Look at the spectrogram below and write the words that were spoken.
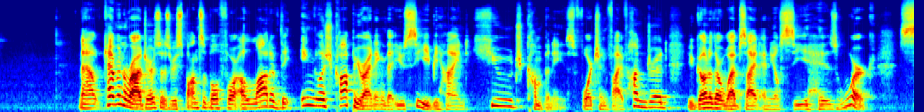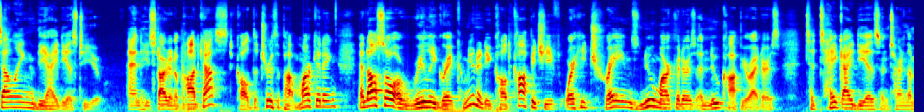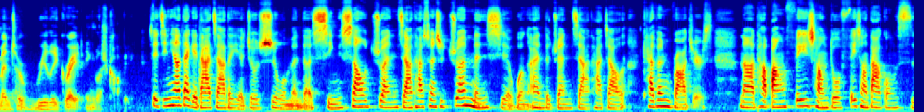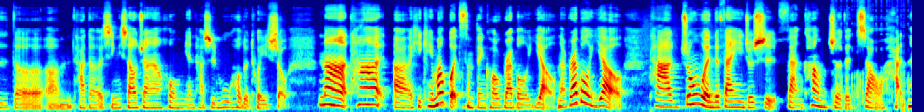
Now, Kevin Rogers is responsible for a lot of the English copywriting that you see behind huge companies, Fortune 500. You go to their website and you'll see his work selling the ideas to you. And he started a podcast called The Truth About Marketing, and also a really great community called Copy Chief, where he trains new marketers and new copywriters to take ideas and turn them into really great English copy. 所以今天要带给大家的，也就是我们的行销专家，他算是专门写文案的专家，他叫 Kevin Rogers。那他帮非常多非常大公司的，嗯，他的行销专案后面，他是幕后的推手。那他呃，he came up with something called Rebel Yell。那 Rebel Yell，它中文的翻译就是反抗者的叫喊。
